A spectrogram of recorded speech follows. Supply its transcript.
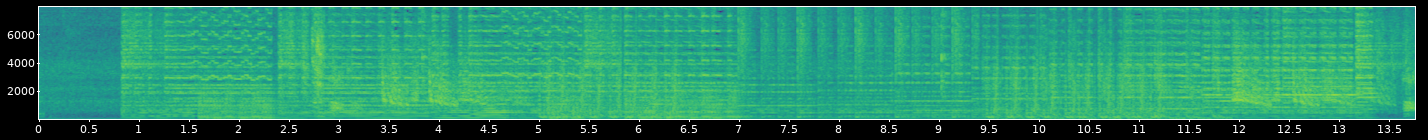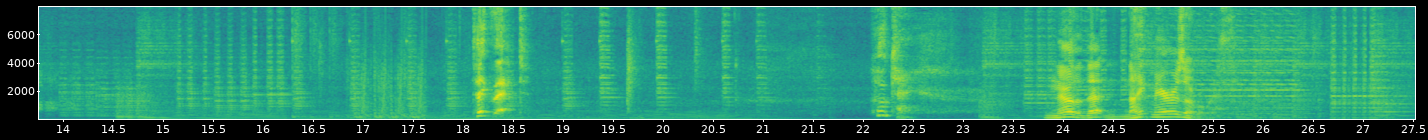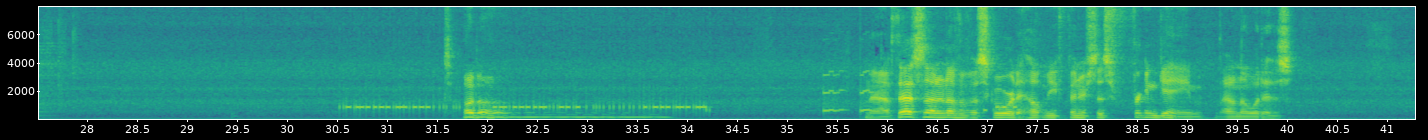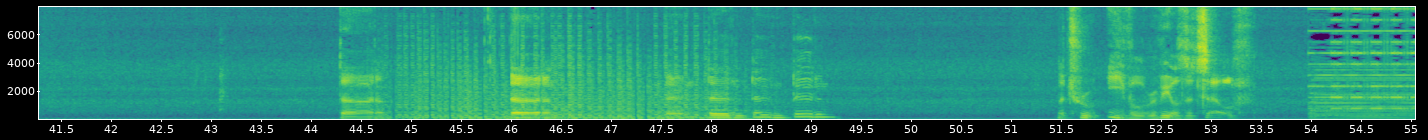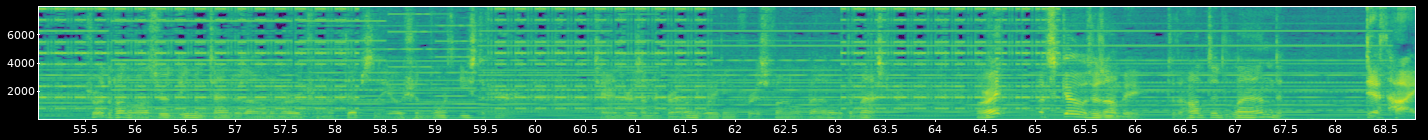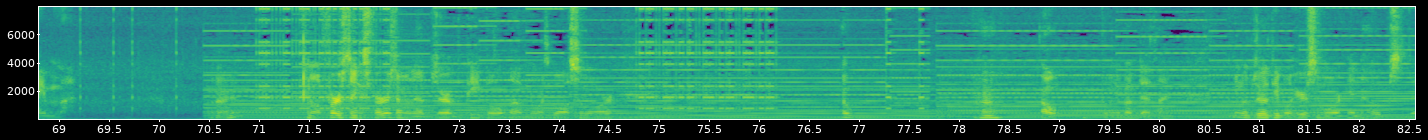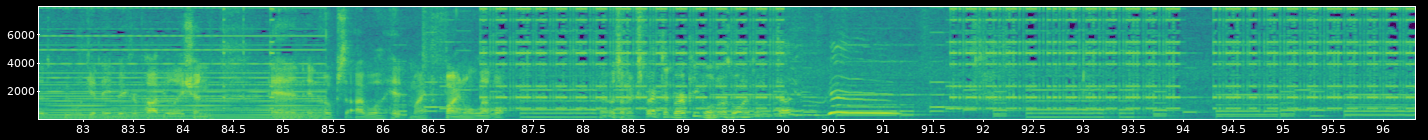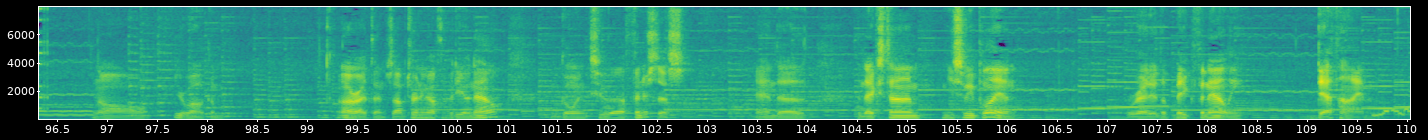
Now that that nightmare is over with. Ta-da! Now, if that's not enough of a score to help me finish this friggin' game, I don't know what is. The true evil reveals itself. Destroy the monster, Demon Tanzrazone emerged from the depths of the ocean northeast of here. Tanzra is underground, waiting for his final battle with the Master. Alright, let's go, Sir Zombie, to the haunted land, Deathheim. Alright. Well, first things first, I'm going to observe the people of Northwall some more. Oh. Huh? Oh, put above Deathheim. I'm going to observe the people here some more in hopes that we will get a bigger population and in hopes that I will hit my final level. That was unexpected, but our people in Northwall have to tell you. Yay! No, you're welcome. Alright then, so I'm turning off the video now. I'm going to uh, finish this. And uh, the next time you see me playing, we're going to do the big finale, Deathheim.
